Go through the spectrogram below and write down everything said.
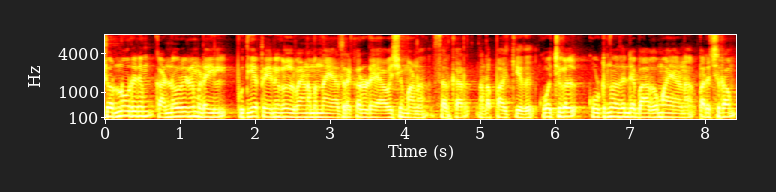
ഷൊർണൂരിനും കണ്ണൂരിനും ഇടയിൽ പുതിയ ട്രെയിനുകൾ വേണമെന്ന യാത്രക്കാരുടെ ആവശ്യമാണ് സർക്കാർ നടപ്പാക്കിയത്. കോച്ചുകൾ കൂട്ടുന്നതിന്റെ ഭാഗമായാണ് പരശുറാം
